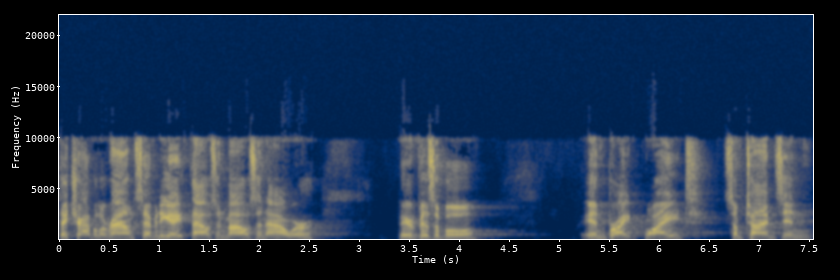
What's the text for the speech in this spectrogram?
They travel around 78,000 miles an hour. They're visible in bright white, sometimes in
